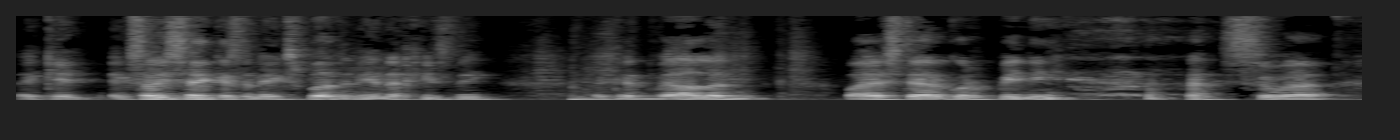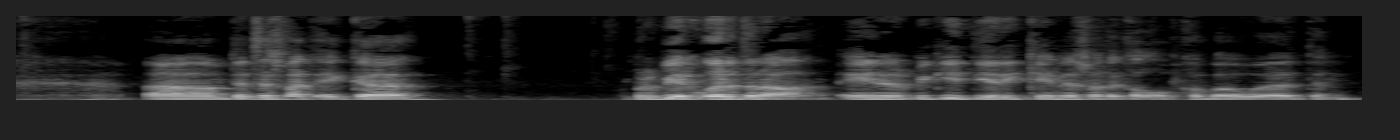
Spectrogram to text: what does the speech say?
Ek het ek sal nie sê ek is 'n expert in enigiets nie. Ek het wel 'n baie sterk opinie. so ehm um, dit is wat ek uh, probeer oordra en 'n bietjie deur die kennis wat ek al opgebou het en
